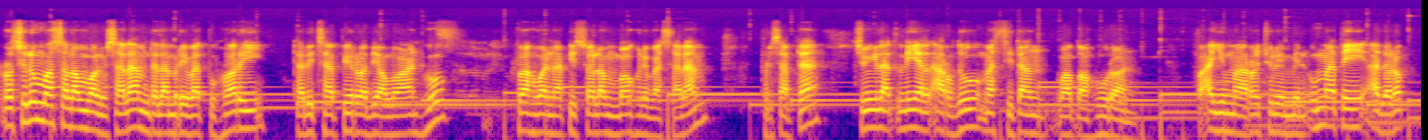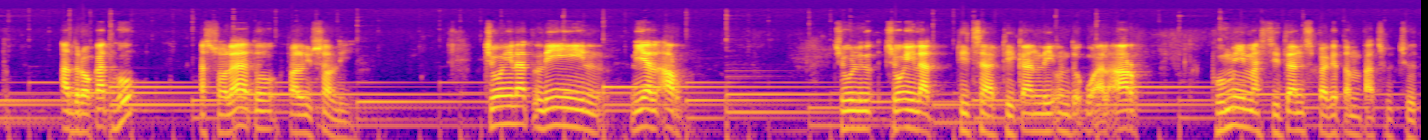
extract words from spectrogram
Rasulullah SAW dalam riwayat Bukhari dari Jabir radhiyallahu anhu bahwa Nabi Shallallahu alaihi wasallam bersabda Juilat liyal ardu masjidan wa tahuran. Fa ayyuma rajulin min ummati adrak adrakathu as-salatu falyusalli. Juilat lil liyal ard Juilat dijadikan li untukku al ard bumi masjidan sebagai tempat sujud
